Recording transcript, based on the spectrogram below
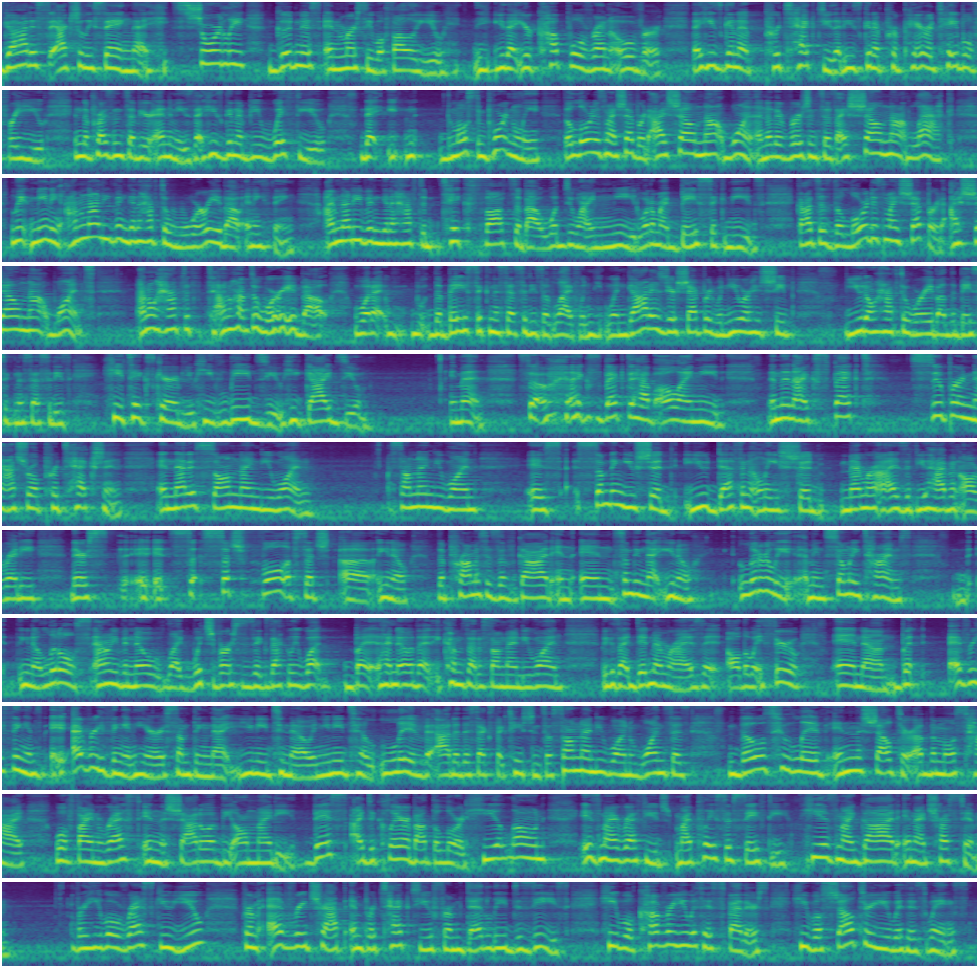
God is actually saying that he, surely goodness and mercy will follow you, he, that your cup will run over, that He's going to protect you, that He's going to prepare a table for you in the presence of your enemies, that He's going to be with you, that the most importantly, the Lord is my shepherd, I shall not want. Another version says, I shall not lack, meaning I'm not even going to have to worry about anything. I'm not even going to have to take thoughts about what do I need, what are my basic needs. God says, The Lord is my shepherd, I shall not want. I don't have to. I don't have to worry about what I, the basic necessities of life. When when God is your shepherd, when you are His sheep, you don't have to worry about the basic necessities. He takes care of you. He leads you. He guides you. Amen. So I expect to have all I need, and then I expect supernatural protection, and that is Psalm 91. Psalm 91 is something you should you definitely should memorize if you haven't already. There's it, it's such full of such uh you know the promises of god and and something that you know literally i mean so many times you know little i don't even know like which verse is exactly what but i know that it comes out of psalm 91 because i did memorize it all the way through and um but everything in everything in here is something that you need to know and you need to live out of this expectation. So Psalm 91 1 says, Those who live in the shelter of the Most High will find rest in the shadow of the Almighty. This I declare about the Lord. He alone is my refuge, my place of safety. He is my God, and I trust him. For he will rescue you from every trap and protect you from deadly disease. He will cover you with his feathers, he will shelter you with his wings.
